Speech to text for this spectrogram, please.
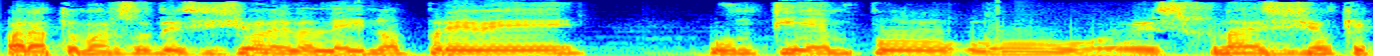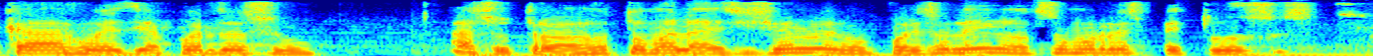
para tomar sus decisiones. La ley no prevé un tiempo o es una decisión que cada juez de acuerdo a su a su trabajo toma la decisión luego. Por eso le digo, nosotros somos respetuosos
